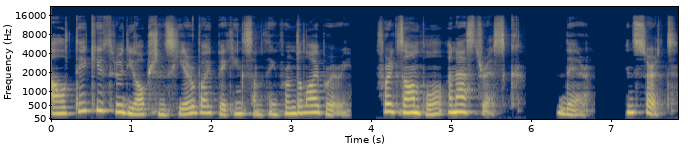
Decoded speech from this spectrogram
I'll take you through the options here by picking something from the library. For example, an asterisk. There. Insert.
